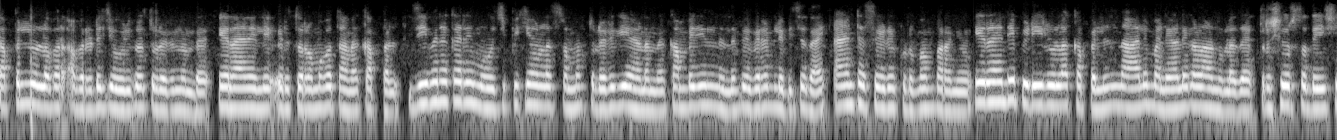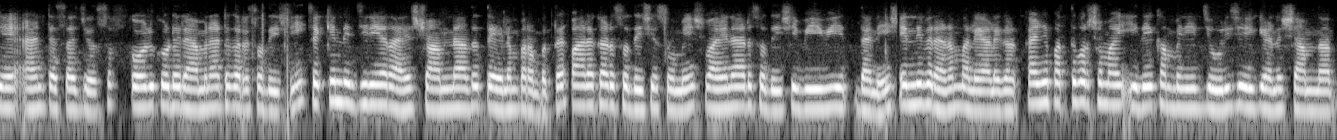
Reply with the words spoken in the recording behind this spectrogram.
കപ്പലിലുള്ളവർ അവരുടെ ജോലികൾ തുടരുന്നുണ്ട്. ഇറാനിലെ ഒരു തുറമുഖത്താണ് കപ്പൽ. ജീവനക്കാരെ മോചിപ്പിക്കാനുള്ള ശ്രമം തുടരുകയാണെന്ന് കമ്പനിയിൽ നിന്ന് വിവരം ലഭിച്ചതായി ആൻ ടെസയുടെ കുടുംബം പറഞ്ഞു. ഇറാന്റെ പിടിയിലുള്ള കപ്പലിൽ നാല് മലയാളികളാണുള്ളത്. തൃശൂർ സ്വദേശിയായ ആൻ ടെസ ജോസഫ് കോഴിക്കോട് രാമനാട്ടുകര സ്വദേശി സെക്കൻഡ് എഞ്ചിനീയറായ ശ്യാംനാഥ് തേലംപറമ്പത്ത് പാലക്കാട് സ്വദേശി സുമേഷ് വയനാട് സ്വദേശി വി. വി. ധനേഷ് എന്നിവരാണ് മലയാളികൾ. കഴിഞ്ഞ പത്ത് വർഷമായി ഇതേ കമ്പനിയിൽ ജോലി ചെയ്യുകയാണ് ശ്യാംനാഥ്.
